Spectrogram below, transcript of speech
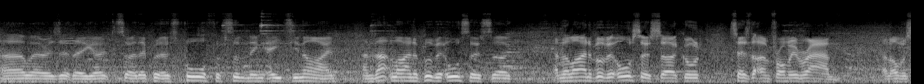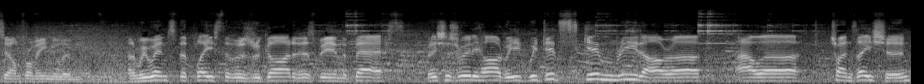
uh, where is it, there you go, so they put it as 4th of something 89 and that line above it also circled, and the line above it also circled says that I'm from Iran and obviously I'm from England. And we went to the place that was regarded as being the best but it's just really hard. We, we did skim read our, uh, our translation,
